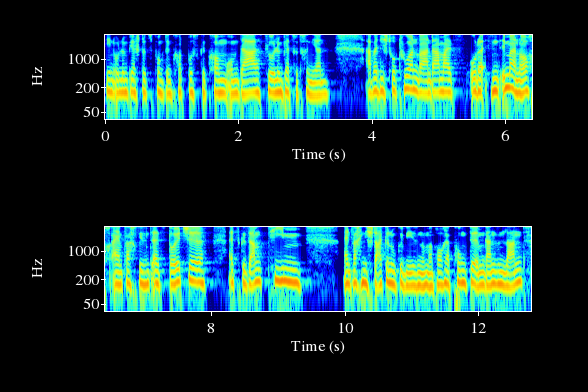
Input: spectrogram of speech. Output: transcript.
den Olympiastützpunkt in Cottbus gekommen, um da für Olympia zu trainieren. Aber die Strukturen waren damals oder sind immer noch einfach, wir sind als Deutsche, als Gesamtteam einfach nicht stark genug gewesen. Und man braucht ja Punkte im ganzen Land,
